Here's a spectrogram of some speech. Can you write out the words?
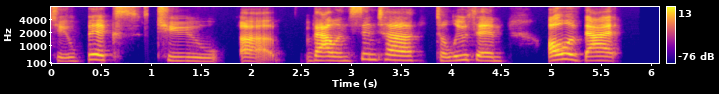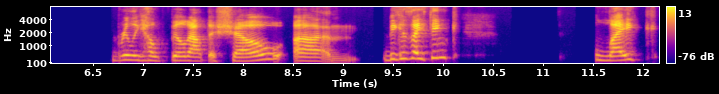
to Bix, to uh Vel and Cinta, to Luthen, all of that really helped build out the show. Um, because I think like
